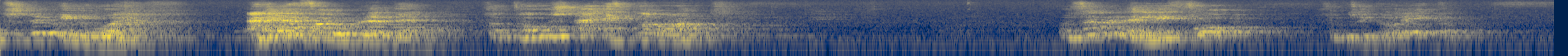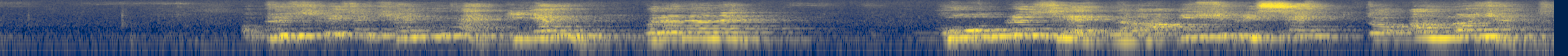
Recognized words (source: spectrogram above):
poster vi noe. Jeg har i hvert fall opplevd det. Så poster jeg et eller annet. Og så er det veldig få som trykker liker. Og plutselig så kjenner jeg igjen på den derne håpløsheten av ikke bli sett og anerkjent.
